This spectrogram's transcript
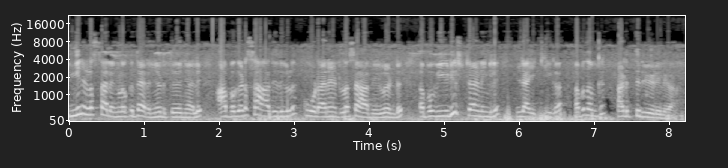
ഇങ്ങനെയുള്ള സ്ഥലങ്ങളൊക്കെ തിരഞ്ഞെടുത്തു കഴിഞ്ഞാൽ അപകട സാധ്യതകൾ കൂടാനായിട്ടുള്ള സാധ്യതകളുണ്ട്. അപ്പോൾ വീഡിയോ ഇഷ്ടമാണെങ്കിൽ ലൈക്ക് ചെയ്യുക. അപ്പോൾ നമുക്ക് അടുത്തൊരു വീഡിയോയിൽ കാണാം.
